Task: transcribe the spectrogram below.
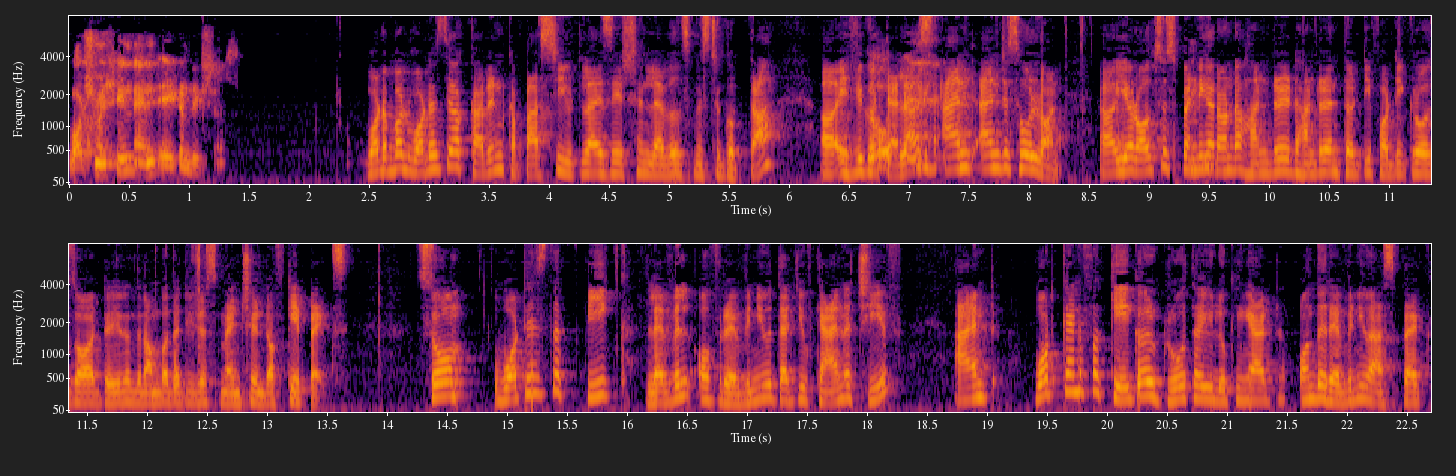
washing machine and air conditioners. What about what is your current capacity utilization levels, Mr. Gupta? Uh, if you could so, tell us, and and just hold on. Uh, you're also spending mm-hmm. around 100, 130, 40 crores, or you know the number that you just mentioned of capex. So, what is the peak level of revenue that you can achieve, and what kind of a CAGR growth are you looking at on the revenue aspect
